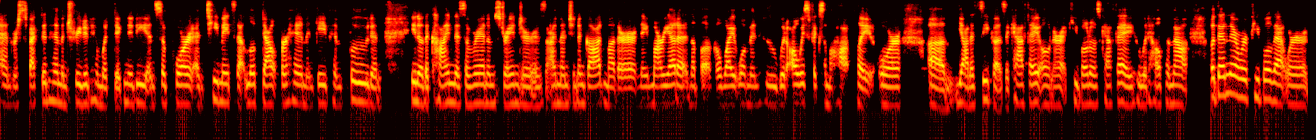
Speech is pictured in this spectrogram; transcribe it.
and respected him and treated him with dignity and support and teammates that looked out for him and gave him food and you know the kindness of random strangers. I mentioned a godmother named Marietta in the book, a white woman who would always fix him a hot plate, or um, Yana is a cafe owner at Kiboto's Cafe who would help him out. But then there were people that were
